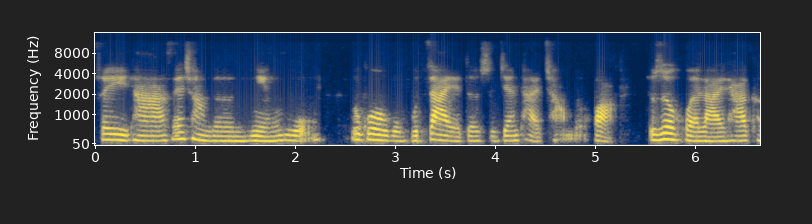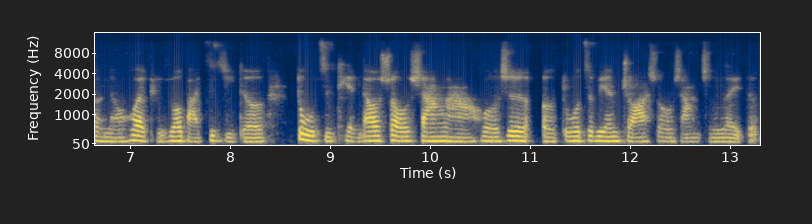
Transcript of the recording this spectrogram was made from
所以它非常的黏我。如果我不在的时间太长的话，就是回来它可能会比如说把自己的肚子舔到受伤啊，或者是耳朵这边抓受伤之类的。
